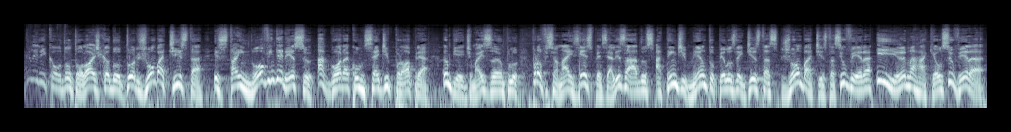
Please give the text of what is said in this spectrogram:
Clínica Odontológica Dr. João Batista está em novo endereço, agora com sede própria, ambiente mais amplo, profissionais especializados, atendimento pelos dentistas João Batista Silveira e Ana Raquel Silveira.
